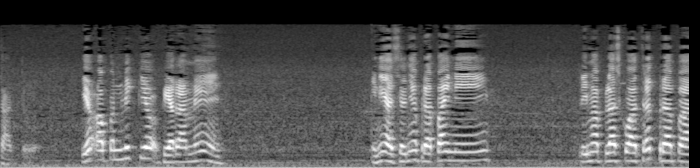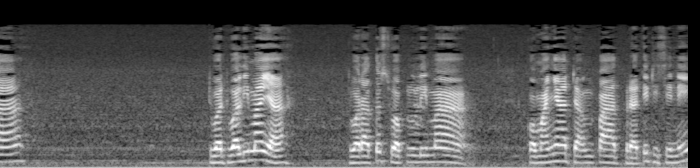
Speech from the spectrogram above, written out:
1 Yuk open mic yuk biar rame Ini hasilnya berapa ini? 15 kuadrat berapa? 225 ya 225 Komanya ada 4 Berarti di sini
